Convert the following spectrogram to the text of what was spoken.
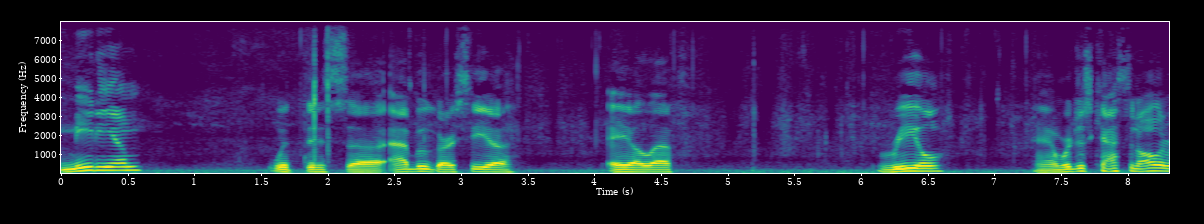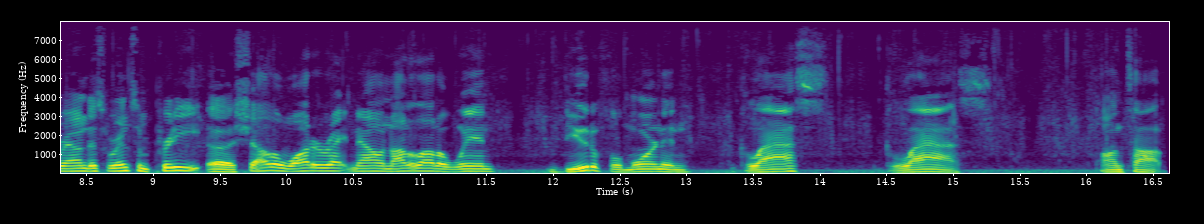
medium with this uh, Abu Garcia ALF reel and we're just casting all around us we're in some pretty uh, shallow water right now not a lot of wind beautiful morning glass glass on top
